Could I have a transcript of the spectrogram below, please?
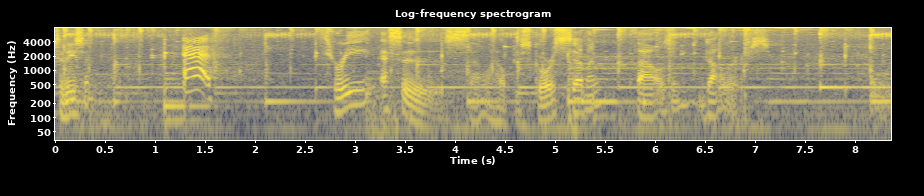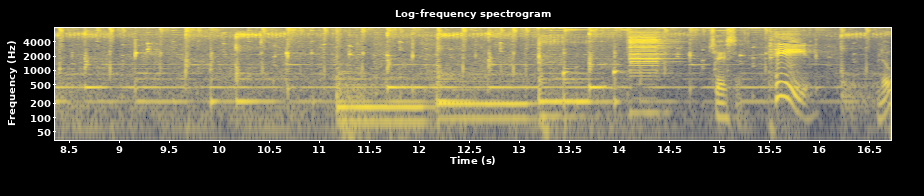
Tynisa. S. Three S's. That'll help you score $7,000. Jason. P. No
